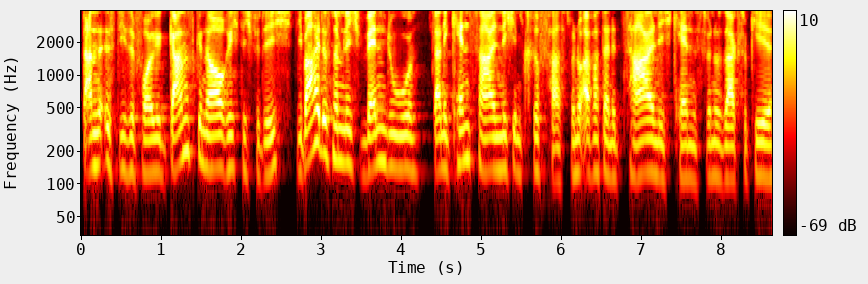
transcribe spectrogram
dann ist diese Folge ganz genau richtig für dich. Die Wahrheit ist nämlich, wenn du deine Kennzahlen nicht im Griff hast, wenn du einfach deine Zahlen nicht kennst, wenn du sagst, okay,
